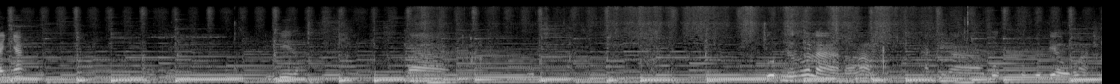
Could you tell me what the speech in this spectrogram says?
canh nhé tí đi thôi. Và một chút nữa là nó làm ăn thì là bột bột, điều các bạn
